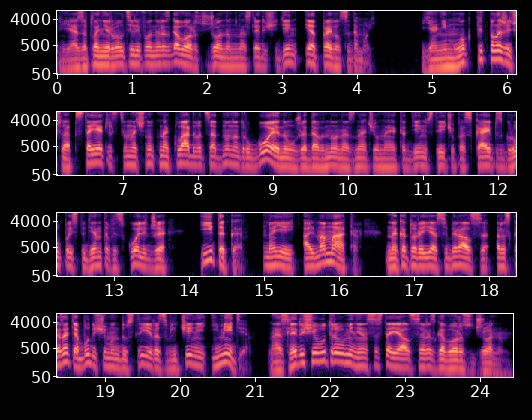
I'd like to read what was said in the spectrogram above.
Я запланировал телефонный разговор с Джоном на следующий день и отправился домой. Я не мог предположить, что обстоятельства начнут накладываться одно на другое, но уже давно назначил на этот день встречу по скайп с группой студентов из колледжа Итака, моей альма-матер, на которой я собирался рассказать о будущем индустрии развлечений и медиа. На следующее утро у меня состоялся разговор с Джоном.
